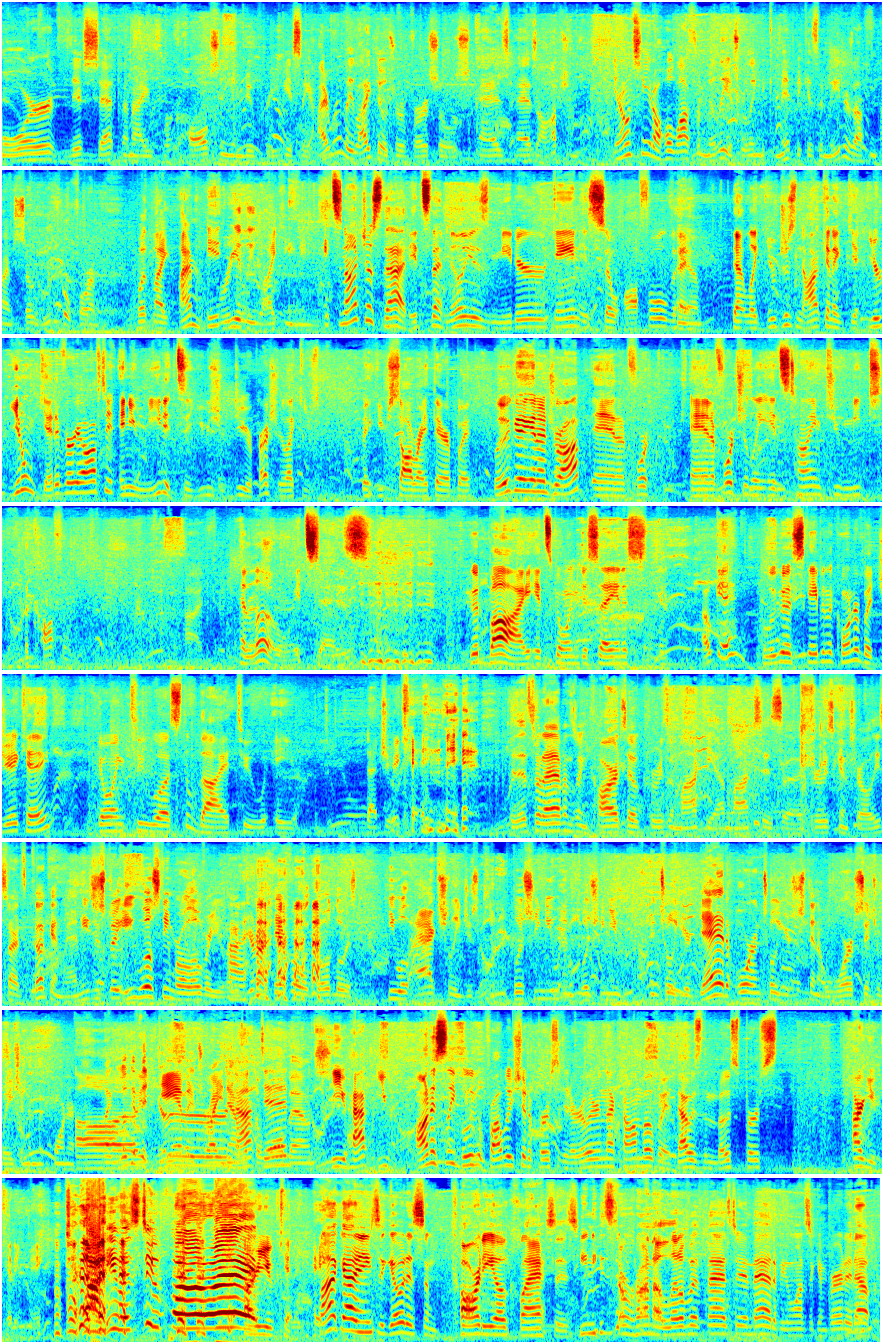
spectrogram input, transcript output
more this set than I recall seeing him do previously. I really like those reversals as as options. You don't see it a whole lot from Milius willing to commit because the meter's oftentimes so useful for him. But like, I'm It- really liking these. It's not just that. It's that Millia's meter gain is so awful that Yeah. that like you're just not gonna get you're you don't get it very often, and you need it to use your do your pressure like you like you saw right there. But Luga gonna drop, and unfor- and unfortunately, it's time to meet the coffin. Hello, it says. Goodbye. It's going to say in a okay. Beluga escaping the corner, but JK going to uh, still die to a that JK. That's what happens when Karuto Kuruzumaki unlocks his uh, cruise control. He starts cooking, man. He just he will steamroll over you. Like, if you're not careful with Goldlewis, he will actually just keep pushing you and pushing you until you're dead or until you're just in a worse situation in the corner. like look at the Uh, damage right now Not with the dead. wall bounce. You have you honestly, Blue probably should have bursted it earlier in that combo, but that was the most burst. Are you kidding me? he was too far away. Are you kidding me? My guy needs to go to some cardio classes. He needs to run a little bit faster than that if he wants to convert it out.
